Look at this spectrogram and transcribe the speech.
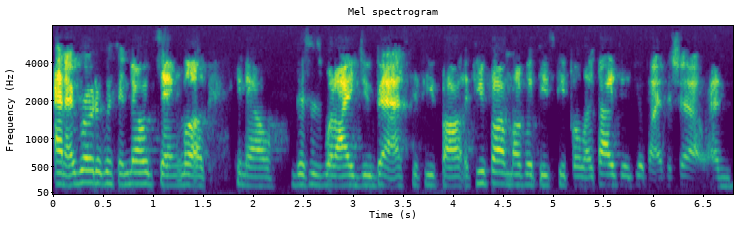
And I wrote it with a note saying, look, you know, this is what I do best. If you fall if you fall in love with these people like I did, you'll buy the show. And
